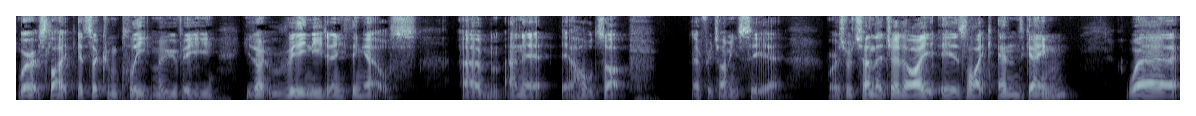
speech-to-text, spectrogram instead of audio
where it's like it's a complete movie. You don't really need anything else, um, and it it holds up every time you see it. Whereas Return of the Jedi is like Endgame, where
